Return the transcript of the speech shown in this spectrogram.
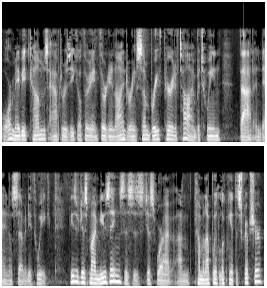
or maybe it comes after Ezekiel 38 and 39 during some brief period of time between that and Daniel's 70th week. These are just my musings. This is just where I, am coming up with looking at the scripture.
